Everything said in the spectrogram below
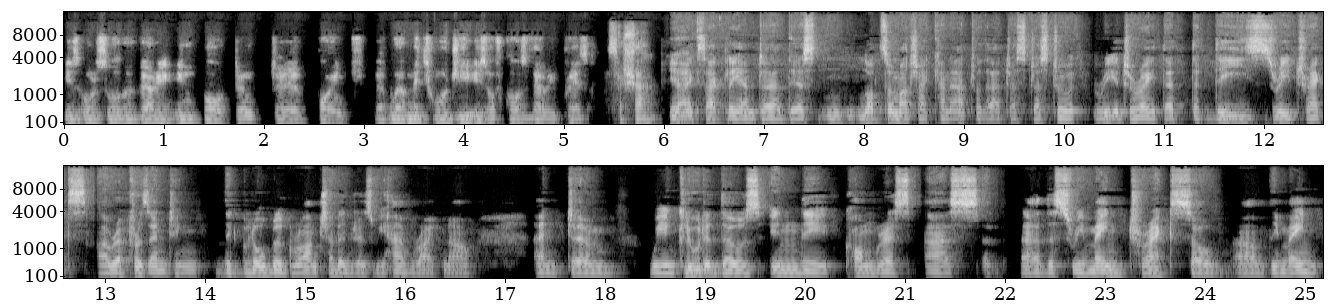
is also a very important uh, point uh, where metrology is, of course, very present. Sasha? Yeah, exactly. And uh, there's not so much I can add to that. Just just to reiterate that that these three tracks are representing the global grand challenges we have right now, and um, we included those in the Congress as uh, the three main tracks. So uh, the main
